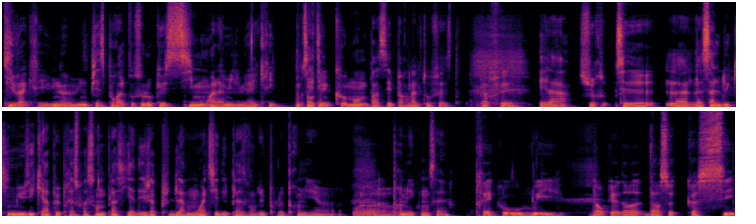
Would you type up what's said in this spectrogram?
qui va créer une, une pièce pour alto solo que Simon Alamy lui a écrit. Donc ça a été une commande passée par l'Alto Fest. Parfait. Et là, sur c'est la, la salle de Kin Music a à peu près 60 places. Il y a déjà plus de la moitié des places vendues pour le premier euh, Wow. premier concert. Très cool, oui. Donc, euh, dans, dans ce cas-ci,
